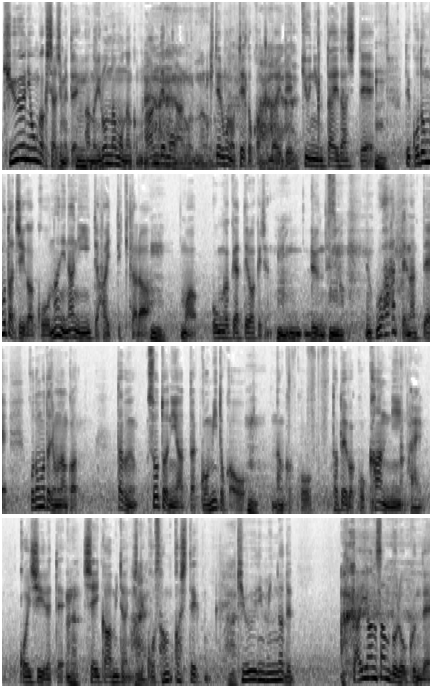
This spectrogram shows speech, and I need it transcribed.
急に音楽し始めて、うん。あのいろんなもんなんかもう何でも着てるものを手とか叩いて急に歌い出して、うん。で子供たちがこう「何何?」って入ってきたら、うん。まあ音楽やってるわけじゃん、うん。るんですよ、でわーってなって子供たちもなんか多分外にあったゴミとかをうん。なんかこう例えばこう缶にはい。小石入れてうん。シェイカーみたいにしてはい。こう参加してはい。急にみんなで大アンサンブルを組んで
